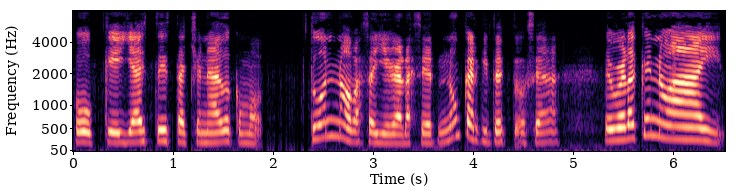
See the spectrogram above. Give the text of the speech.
o que ya estés tachonado como tú no vas a llegar a ser nunca arquitecto, o sea, de verdad que no hay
